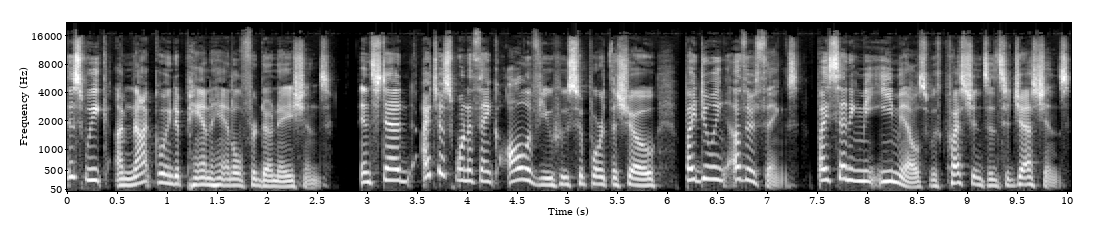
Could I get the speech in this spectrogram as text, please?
This week, I'm not going to panhandle for donations. Instead, I just want to thank all of you who support the show by doing other things, by sending me emails with questions and suggestions,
